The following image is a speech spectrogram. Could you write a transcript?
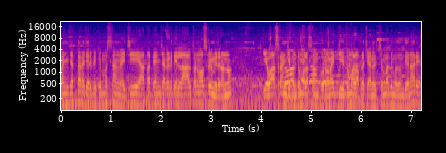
पंच्याहत्तर हजार रुपये किंमत सांगायची. आता त्यांच्याकडे ते लाल पण वासरू आहे मित्रांनो. हे वासरांची पण तुम्हाला संपूर्ण माहिती. तुम्हाला आपल्या चॅनलच्या माध्यमातून देणार आहे.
